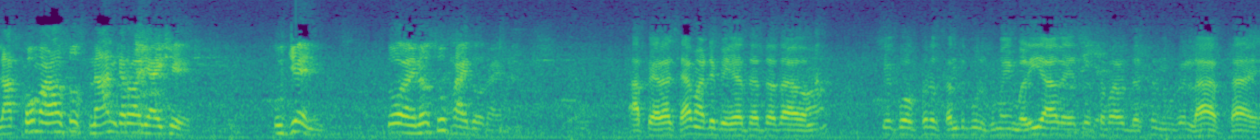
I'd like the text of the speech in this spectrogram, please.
લાખો માણસો સ્નાન કરવા જાય છે. ઉજ્જૈન. તો એનો શું ફાયદો થાય? આ પહેલા શા માટે ભેગા થતા હતા? કે કોઈ વખત સંત પુરુષમય મળી આવે તો તમારો દર્શન લાભ થાય.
